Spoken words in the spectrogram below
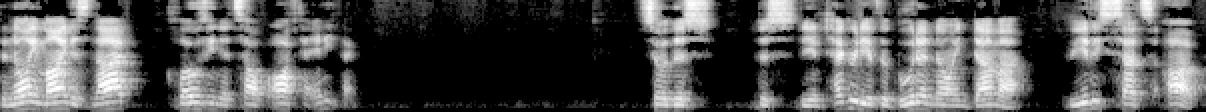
the knowing mind is not closing itself off to anything. So this this, the integrity of the Buddha knowing Dhamma really sets up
